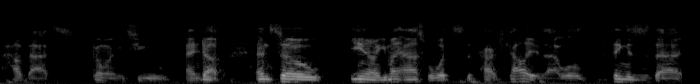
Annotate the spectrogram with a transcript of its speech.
how that's going to end up. And so, you know, you might ask, well, what's the practicality of that? Well, the thing is, is that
